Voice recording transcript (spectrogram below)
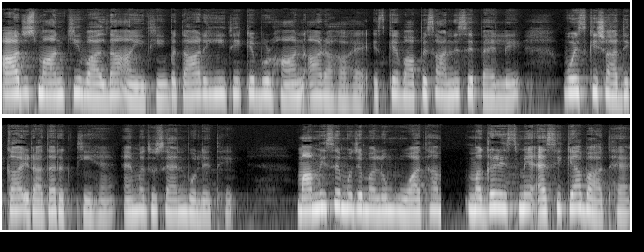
आज उस्मान की वालदा आई थी। बता रही थी कि बुरहान आ रहा है। इसके वापस आने से पहले वो इसकी शादी का इरादा रखती हैं, अहमद हुसैन बोले थे। मामी से मुझे मालूम हुआ था, मगर इसमें ऐसी क्या बात है?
